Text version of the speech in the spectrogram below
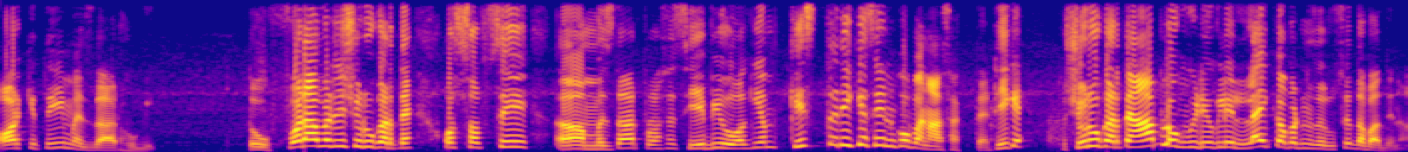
और कितनी मज़ेदार होगी? तो फटाफट से शुरू करते हैं और सबसे मज़ेदार प्रोसेस ये भी होगा कि हम किस तरीके से इनको बना सकते हैं, ठीक है? तो शुरू करते हैं आप लोग वीडियो के लिए लाइक का बटन ज़रूर से दबा देना।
